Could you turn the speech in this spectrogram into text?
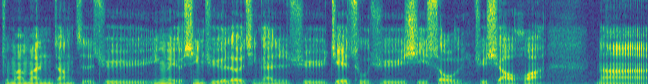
就慢慢这样子去，因为有兴趣有热情，开始去接触、去吸收、去消化。那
